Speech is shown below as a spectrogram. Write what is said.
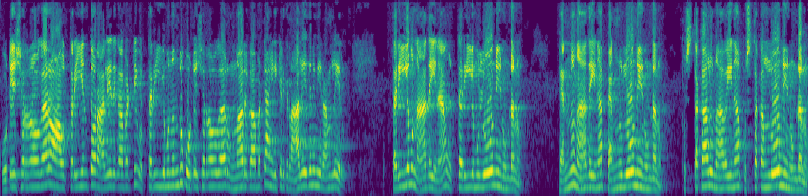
కోటేశ్వరరావు గారు ఆ ఉత్తరీయంతో రాలేదు కాబట్టి ఉత్తరీయమునందు కోటేశ్వరరావు గారు ఉన్నారు కాబట్టి ఆయన ఇక్కడికి రాలేదని మీరు అనలేరు. ఉత్తరీయము నాదైనా ఉత్తరీయములో నేను ఉండను పెన్ను నాదైనా పెన్నులో నేనుండను. పుస్తకాలు నావైనా పుస్తకంలో నేనుండను.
